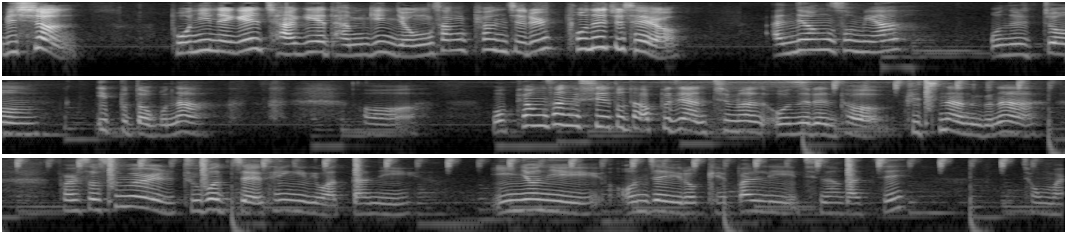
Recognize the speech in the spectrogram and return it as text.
미션! 본인에게 자기의 담긴 영상 편지를 보내주세요. 안녕 소미야. 오늘 좀 이쁘더구나. 어, 뭐 평상시에도 나쁘지 않지만 오늘은 더 빛이 나는구나. 벌써 22번째 생일이 왔다니 2년이 언제 이렇게 빨리 지나갔지? 정말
